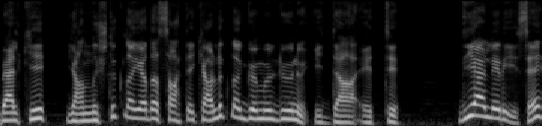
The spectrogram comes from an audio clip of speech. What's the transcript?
belki yanlışlıkla ya da sahtekarlıkla gömüldüğünü iddia etti. Diğerleri ise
